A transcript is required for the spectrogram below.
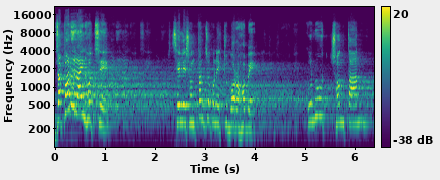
জাপানের আইন হচ্ছে, ছেলে সন্তান যখন একটু বড় হবে, কোনো সন্তান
